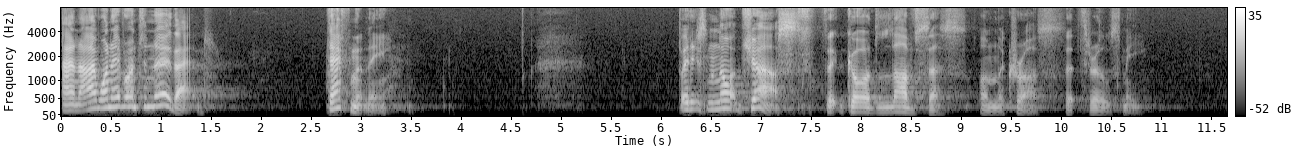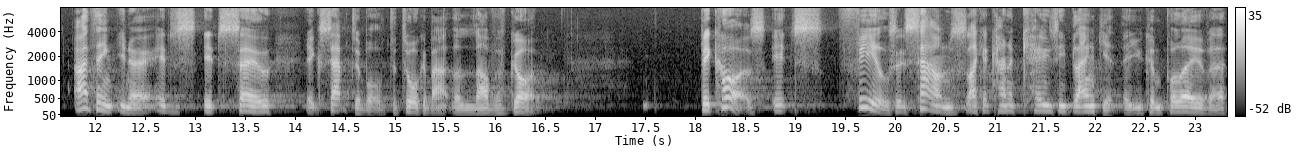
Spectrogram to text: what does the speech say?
And I want everyone to know that. Definitely. But it's not just that God loves us on the cross that thrills me. I think, you know, it's, it's so acceptable to talk about the love of God because it feels, it sounds like a kind of cozy blanket that you can pull over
